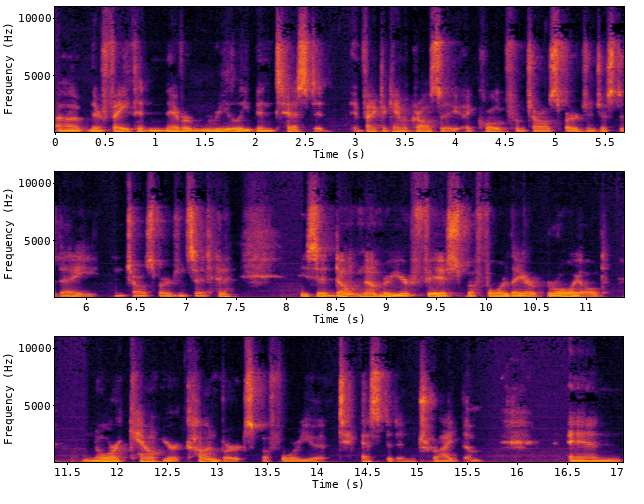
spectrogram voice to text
Uh, their faith had never really been tested in fact, I came across a, a, quote from Charles Spurgeon just today, and Charles Spurgeon said, "He said, don't number your fish before they are broiled, nor count your converts before you have tested and tried them." And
